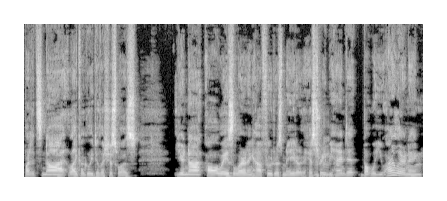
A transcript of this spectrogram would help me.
but it's not like Ugly Delicious was. You're not always learning how food was made or the history Mhm. behind it, but what you are learning.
